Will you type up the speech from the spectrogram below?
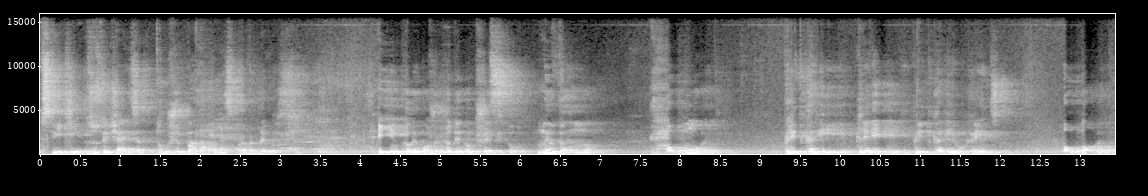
в світі зустрічається дуже багато несправедливості. І інколи можуть людину чисту, невинну обмовити. Пліткарі, клеветники, пліткарі українські. Обмовити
